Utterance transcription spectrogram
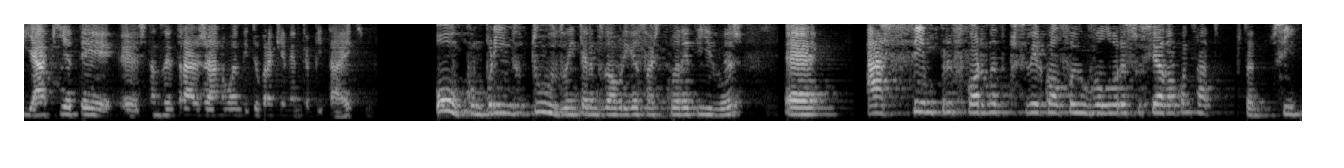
e aqui até eh, estamos a entrar já no âmbito do branqueamento de capitais, ou cumprindo tudo em termos de obrigações declarativas, eh, há sempre forma de perceber qual foi o valor associado ao contrato. Portanto, sim,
